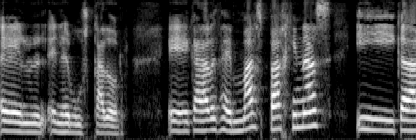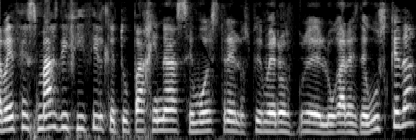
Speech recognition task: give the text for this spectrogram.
en, en el buscador. Eh, cada vez hay más páginas y cada vez es más difícil que tu página se muestre en los primeros eh, lugares de búsqueda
